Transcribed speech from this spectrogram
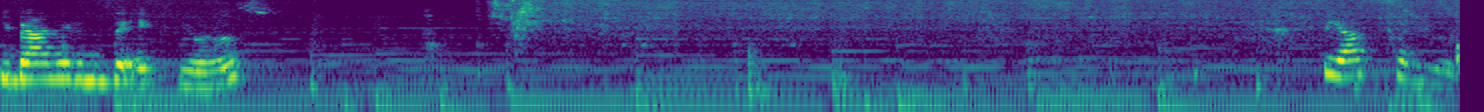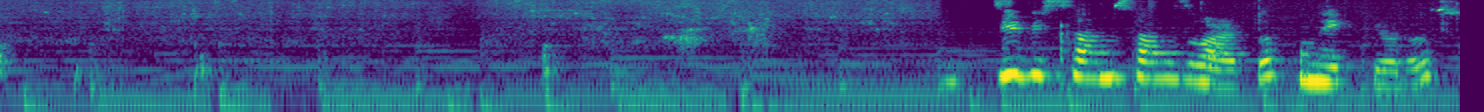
Biberlerimizi ekliyoruz. Biraz karıyoruz. Bir diş sarımsağımız vardı. Onu ekliyoruz.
